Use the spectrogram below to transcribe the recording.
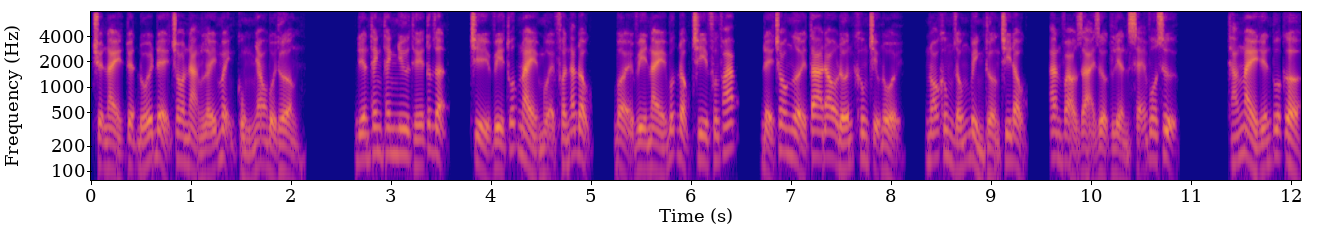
chuyện này tuyệt đối để cho nàng lấy mệnh cùng nhau bồi thường. Điền thanh thanh như thế tức giận, chỉ vì thuốc này mười phân ác độc, bởi vì này bức độc chi phương pháp, để cho người ta đau đớn không chịu nổi, nó không giống bình thường chi độc, ăn vào giải dược liền sẽ vô sự. Tháng này đến tua cờ,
